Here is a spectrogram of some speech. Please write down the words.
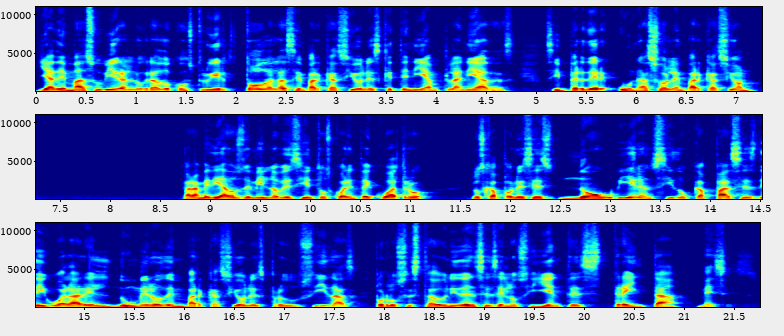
y además hubieran logrado construir todas las embarcaciones que tenían planeadas sin perder una sola embarcación, para mediados de 1944 los japoneses no hubieran sido capaces de igualar el número de embarcaciones producidas por los estadounidenses en los siguientes 30 meses.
